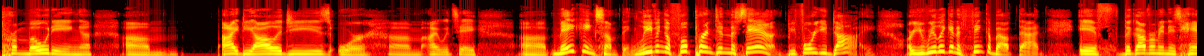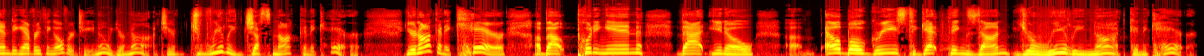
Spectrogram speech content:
promoting, um, ideologies or um, I would say uh, making something, leaving a footprint in the sand before you die. Are you really going to think about that if the government is handing everything over to you? No, you're not. You're really just not going to care. You're not going to care about putting in that, you know, um, elbow grease to get things done. You're really not going to care.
